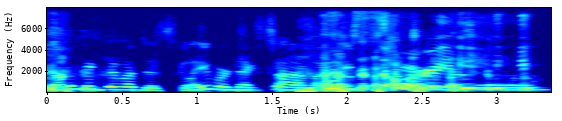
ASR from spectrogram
y'all need to give a disclaimer next time. Like, I'm we- sorry.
